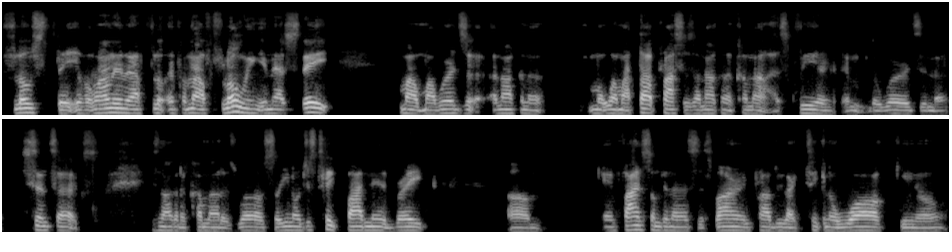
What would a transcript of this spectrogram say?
flow state, if I'm in that flow, if I'm not flowing in that state, my my words are not gonna, well, my thought process are not gonna come out as clear, and the words and the syntax is not gonna come out as well. So you know, just take five minute break, um, and find something that's inspiring. Probably like taking a walk, you know,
